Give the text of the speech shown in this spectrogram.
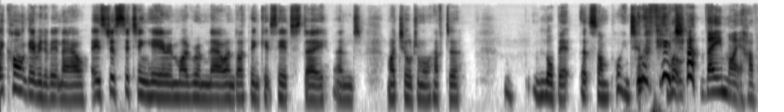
I can't get rid of it now. It's just sitting here in my room now, and I think it's here to stay. And my children will have to lob it at some point in the future. Well, they might have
